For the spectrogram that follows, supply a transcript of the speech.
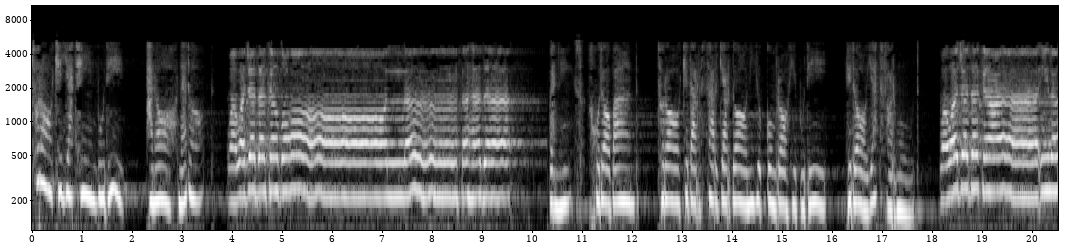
تو را که یتیم بودی پناه نداد. ووجدك ضالا فهدى. و نیز خداوند تو را که در سرگردانی و گمراهی بودی هدایت فرمود. ووجدك عائلا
